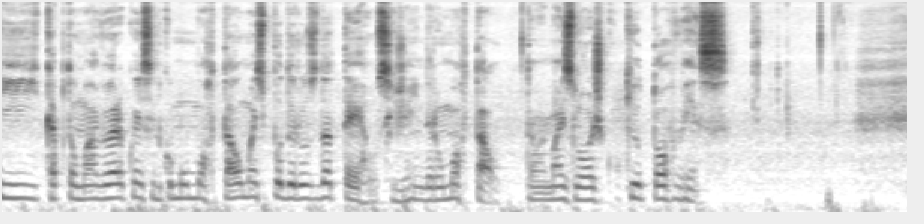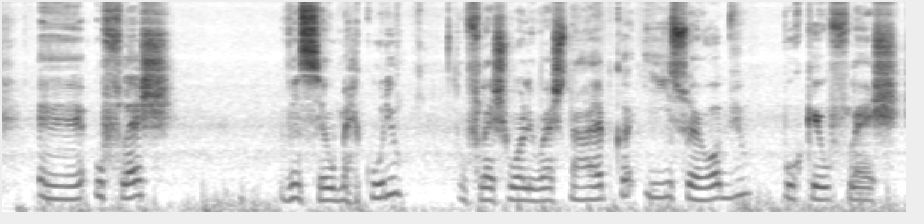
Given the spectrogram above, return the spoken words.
E Capitão Marvel era conhecido como o mortal mais poderoso da Terra, ou seja, ainda era um mortal. Então é mais lógico que o Thor vença. É, o Flash venceu o Mercúrio, o Flash Wally West na época, e isso é óbvio, porque o Flash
